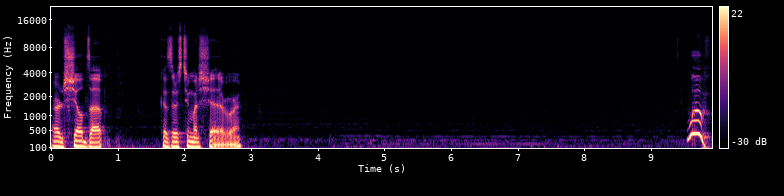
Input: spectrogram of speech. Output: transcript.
our shields up because there's too much shit everywhere. Woo!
